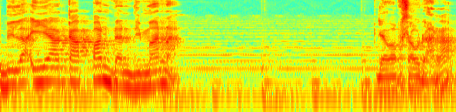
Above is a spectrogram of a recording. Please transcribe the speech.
Bila iya, kapan dan di mana? Jawab saudara,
